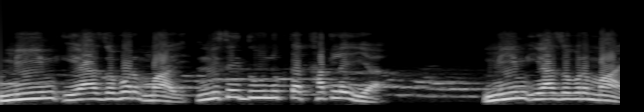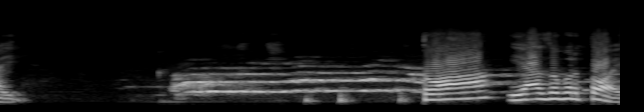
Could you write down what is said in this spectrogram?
মিম, ইয়া, জবর, মাই। নিচেই দুই নুক্তা থাকলে ইয়া। মিম, ইয়া, জবর, মাই। ত, ইয়া, জবর, তয়।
